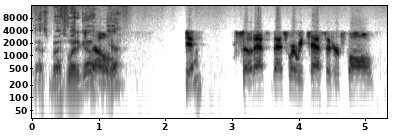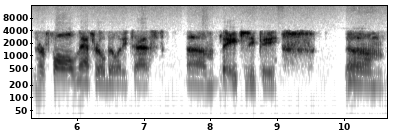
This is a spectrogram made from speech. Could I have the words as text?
That's the best way to go. No. Yeah. yeah, so that's that's where we tested her fall her fall natural ability test, um, the HZP. Um,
